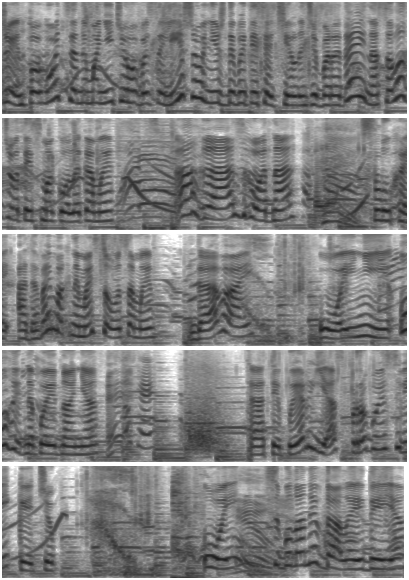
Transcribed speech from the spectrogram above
Джин, погодься, нема нічого веселішого, ніж дивитися челенджі Береде і насолоджуватись смаколиками. Ага, згодна. Слухай, а давай махнемось соусами. Давай. Ой, ні, огидне поєднання. А тепер я спробую свій кетчуп. Ой, це була невдала ідея.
